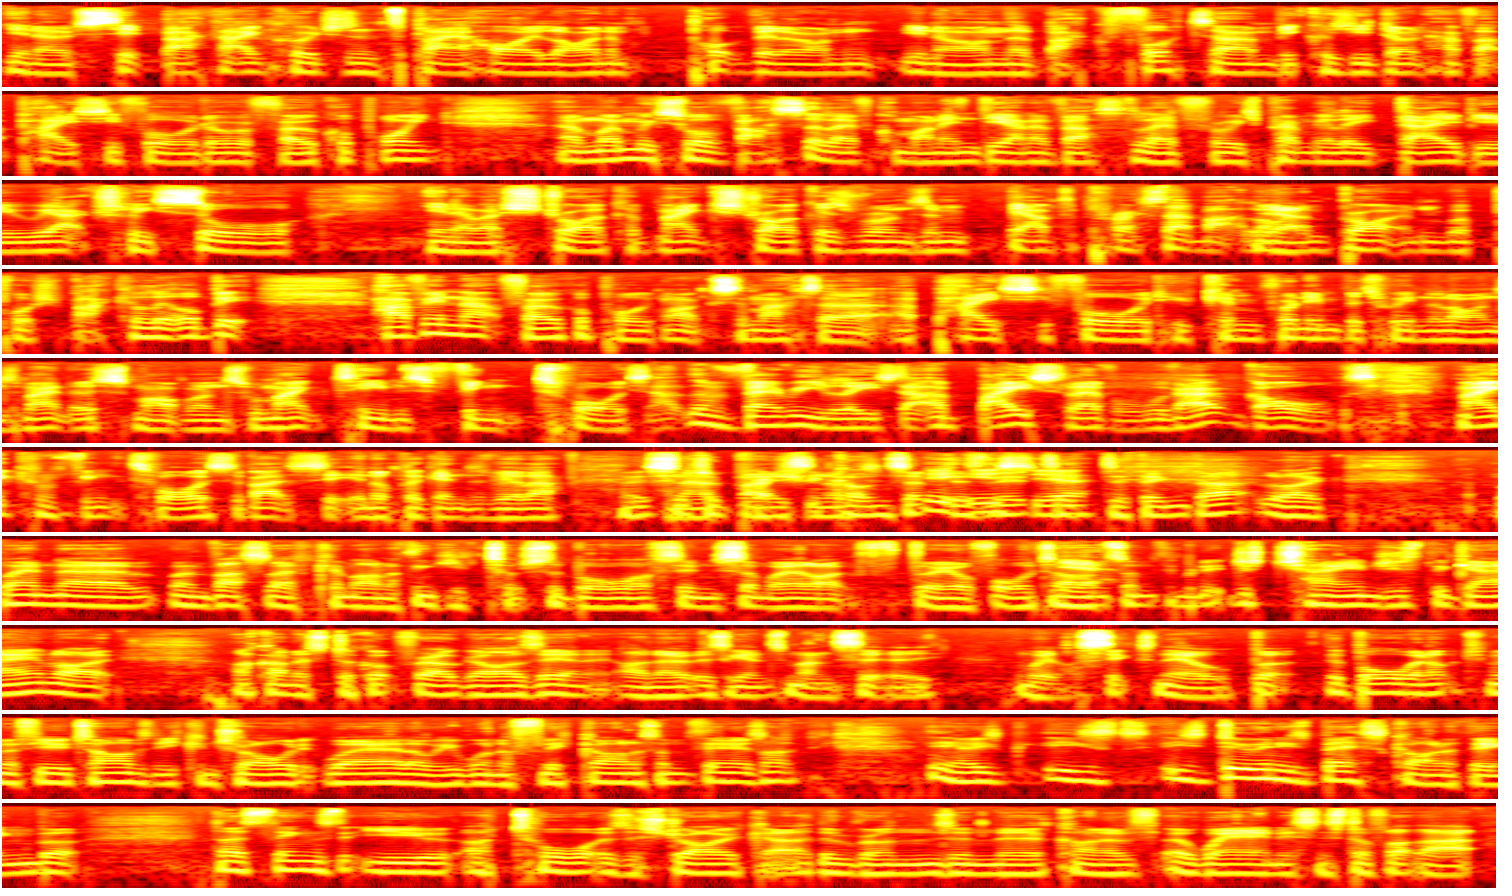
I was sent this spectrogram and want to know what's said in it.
you know sit back. That encourages them to play a high line and put Villa on you know on the back foot um, because you don't have that pacey forward or a focal point. And when we saw Vassilev come on, Indiana Vassilev for his Premier League debut, we actually saw you know a striker make strikers runs and be able to press that back line. Yeah. And Brighton were pushed back a little bit. Having that focal point like Samatta, a pacey forward who can run in between the lines, make those smart runs, will make teams think twice. At the very least, at a base level, without goals, make them think twice about sitting up against Villa. It's such a basic concept, It isn't is, it, to- yeah. to, think that? Like when uh, when Vassilev came on, I think he touched the ball. I've seen somewhere like three or four times Yeah. something, but it just changes the game. Like I kind of stuck up for El Ghazi, and I know it was against Man City, and we lost six 0 but the ball went up to him a few times, and he controlled it well, or he won a flick on or something. It's like you know he's he's, he's doing his best kind of thing, but those things that you are taught as a striker, the runs and the kind of awareness and stuff like that.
